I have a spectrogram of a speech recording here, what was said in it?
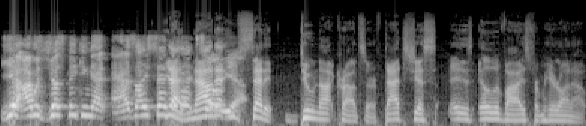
yeah i was just thinking that as i said Yeah, that now so, that yeah. you said it, do not crowd surf. That's just is ill advised from here on out.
